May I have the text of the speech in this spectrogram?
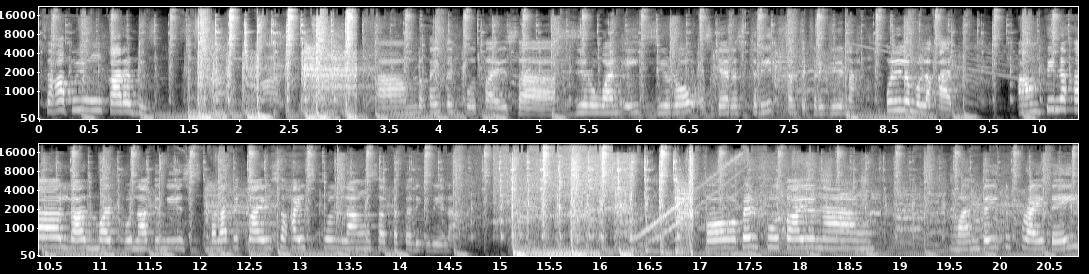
Saka po yung carabis. Located po tayo sa 0180 Esguerra Street, Santa Peregrina, Pulilan, Bulacan. Ang pinaka-landmark po natin is malapit tayo sa high school ng Santa Peregrina. So, open po tayo ng Monday to Friday,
